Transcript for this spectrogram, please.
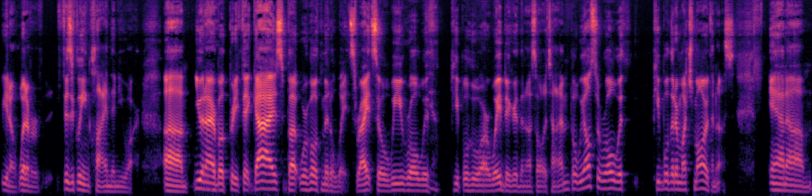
you know, whatever, physically inclined than you are. Um, you and I are both pretty fit guys, but we're both middleweights, right? So we roll with Yeah. People who are way bigger than us all the time, but we also roll with people that are much smaller than us. And um,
